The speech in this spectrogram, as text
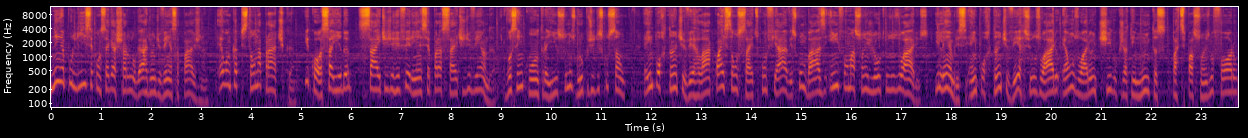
Nem a polícia consegue achar o lugar de onde vem essa página. É o ancapistão na prática. E qual a saída? Sites de referência para sites de venda. Você encontra isso nos grupos de discussão é importante ver lá quais são os sites confiáveis com base em informações de outros usuários. E lembre-se, é importante ver se o usuário é um usuário antigo que já tem muitas participações no fórum,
